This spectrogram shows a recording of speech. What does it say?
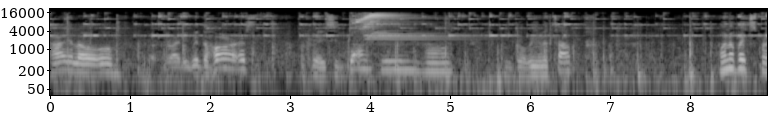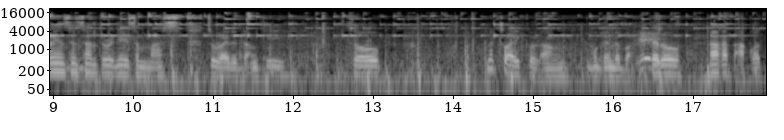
Hi, hello. Riding with the horse. Crazy donkey. Oh, going on the top. One of the experience in Santorini is a must to ride a donkey. So, na-try ko lang kung maganda ba. Pero nakakatakot.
